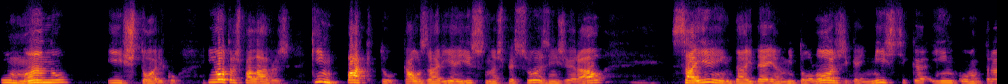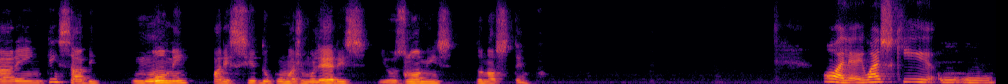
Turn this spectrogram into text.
humano e histórico? Em outras palavras, que impacto causaria isso nas pessoas em geral saírem da ideia mitológica e mística e encontrarem, quem sabe, um homem parecido com as mulheres e os homens do nosso tempo? Olha, eu acho que o, o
